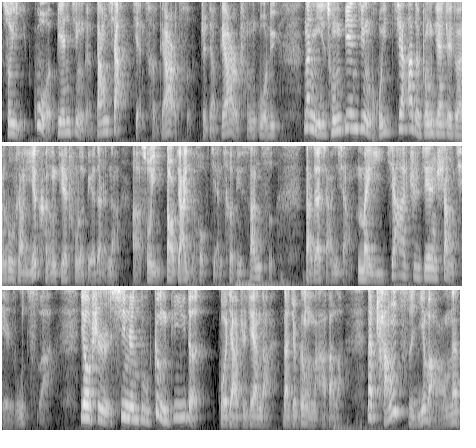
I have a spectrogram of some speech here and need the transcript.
所以过边境的当下检测第二次，这叫第二重过滤。那你从边境回家的中间这段路上也可能接触了别的人呢啊，所以到家以后检测第三次。大家想一想，美加之间尚且如此啊，要是信任度更低的国家之间呢，那就更麻烦了。那长此以往，那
